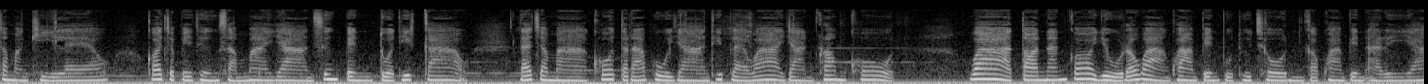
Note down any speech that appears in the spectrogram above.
สมังคีแล้ว ก็จะไปถึงสัมมาญาณซึ่งเป็นตัวที่ 9 และจะมาโคตรภูยานที่แปลว่ายานคล่อมโคตรว่าตอนนั้นก็อยู่ระหว่างความเป็นปุถุชนกับความเป็นอริยะ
